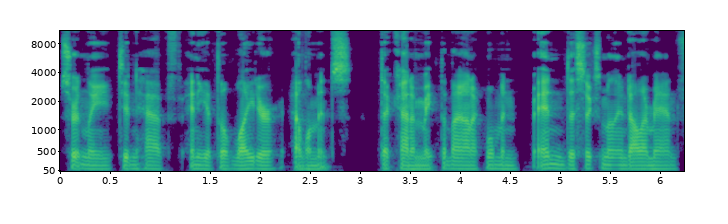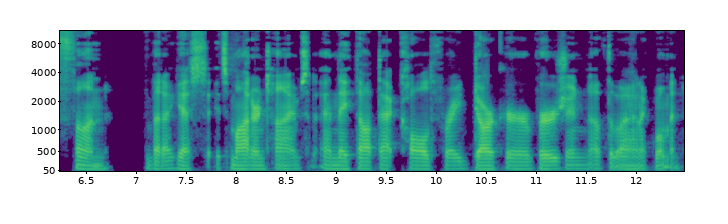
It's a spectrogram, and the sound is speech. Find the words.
Certainly didn't have any of the lighter elements that kind of make the Bionic Woman and the Six Million Dollar Man fun. But I guess it's modern times, and they thought that called for a darker version of the Bionic Woman.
